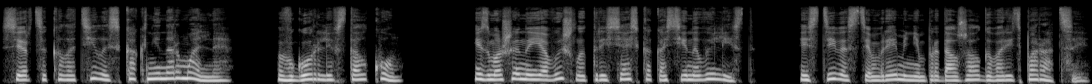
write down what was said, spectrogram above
Сердце колотилось, как ненормальное. В горле встал ком. Из машины я вышла, трясясь, как осиновый лист. И Стивес тем временем продолжал говорить по рации.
